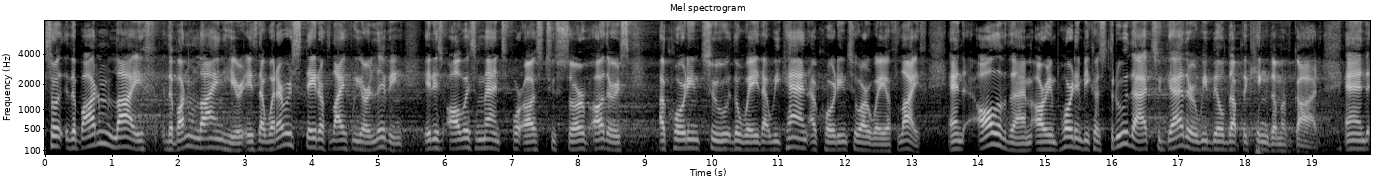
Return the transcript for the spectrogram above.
So the bottom life, the bottom line here is that whatever state of life we are living, it is always meant for us to serve others according to the way that we can, according to our way of life. And all of them are important because through that, together, we build up the kingdom of God. And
